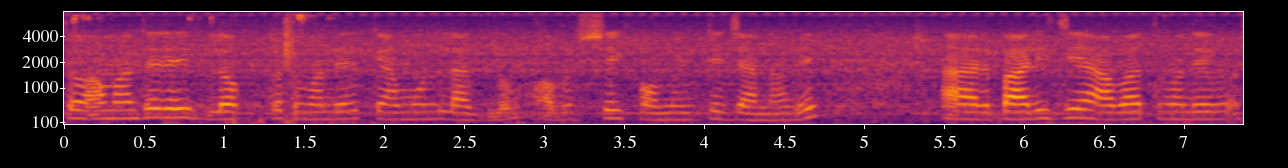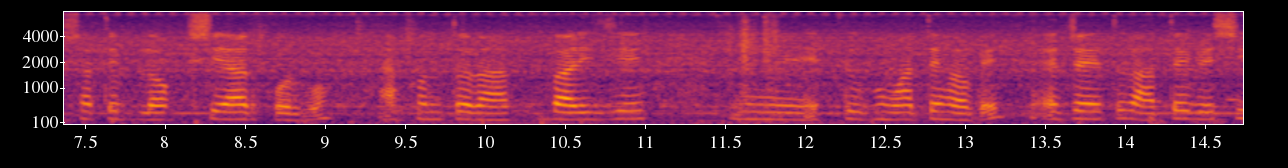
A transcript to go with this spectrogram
তো আমাদের এই ব্লগটা তোমাদের কেমন লাগল অবশ্যই কমেন্টে জানাবে। আর বাড়ি যেয়ে আবার তোমাদের সাথে ব্লগ শেয়ার করব, এখন তো রাত, বাড়ি যে একটু ঘুমাতে হবে যেহেতু রাতে বেশি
